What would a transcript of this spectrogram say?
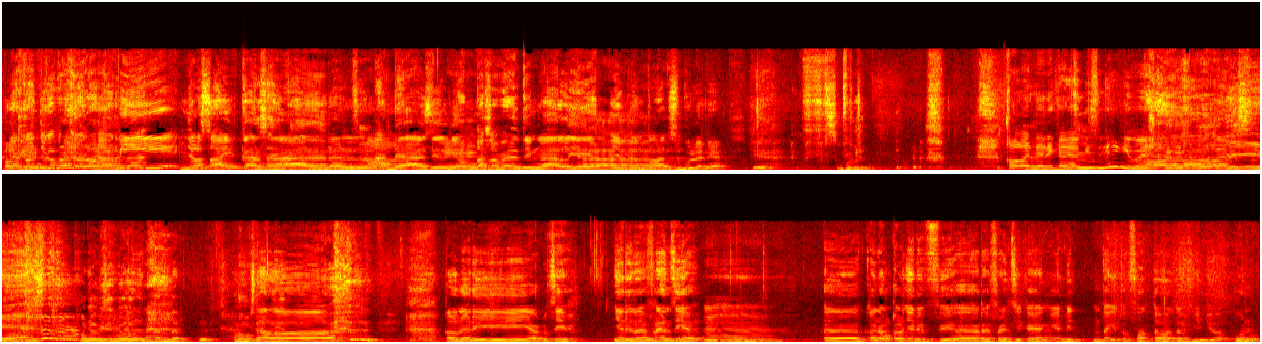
Yang telat juga profesional Tapi- menyelesaikan kan. Dan Iya. ada hasilnya nggak sampai ditinggalin. Ya belum telat sebulan ya? Iya. Kalau dari Kang Yogi sendiri gimana? Oh, habis dari- mau habis. Mau habisin dulu. Bentar, bentar. kalau mau kalau kalau dari aku sih nyari referensi ya. Mm-mm. Eh, kadang kalau nyari eh, referensi kayak ngedit entah itu foto atau video pun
